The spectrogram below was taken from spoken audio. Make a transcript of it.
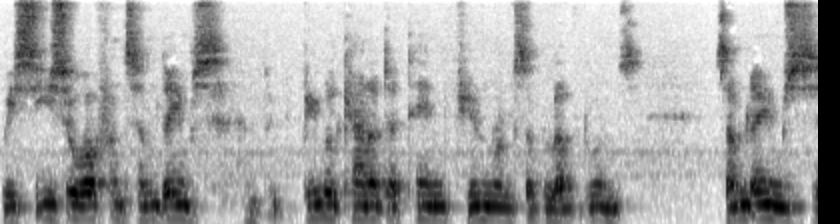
we see so often sometimes people cannot attend funerals of loved ones. Sometimes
